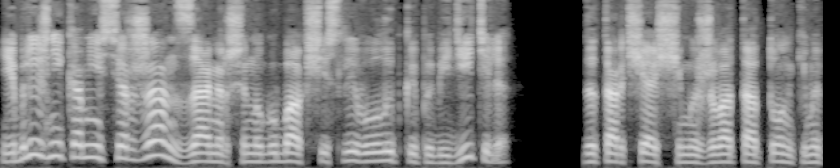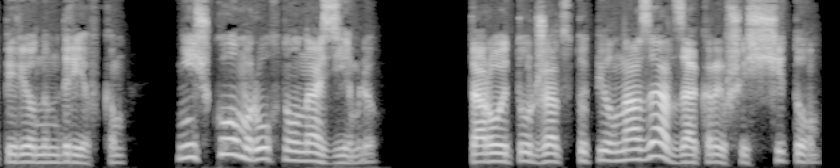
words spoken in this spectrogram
И ближний ко мне сержант, замерший на губах счастливой улыбкой победителя, да торчащим из живота тонким оперенным древком, ничком рухнул на землю. Второй тут же отступил назад, закрывшись щитом,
